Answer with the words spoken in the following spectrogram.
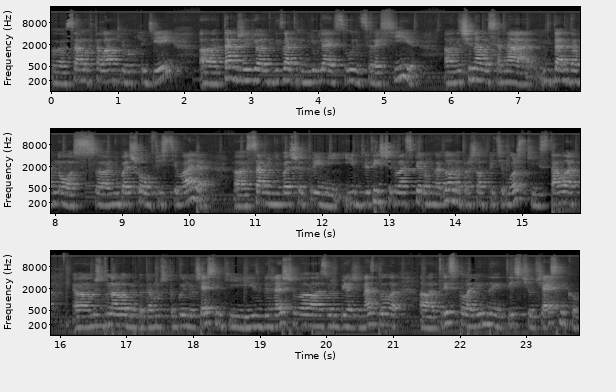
э, самых талантливых людей. А, также ее организатором является улица России. А, начиналась она не так давно с э, небольшого фестиваля, самой небольшой премии. И в 2021 году она прошла в Пятигорске и стала э, международной, потому что были участники из ближайшего зарубежья. У нас было э, три с половиной тысячи участников.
